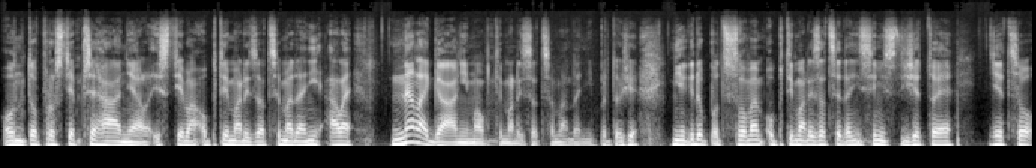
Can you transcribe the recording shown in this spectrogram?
On to prostě přeháněl i s těma optimalizacemi daní, ale nelegálníma optimalizacemi daní, protože někdo pod slovem optimalizace daní si myslí, že to je něco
